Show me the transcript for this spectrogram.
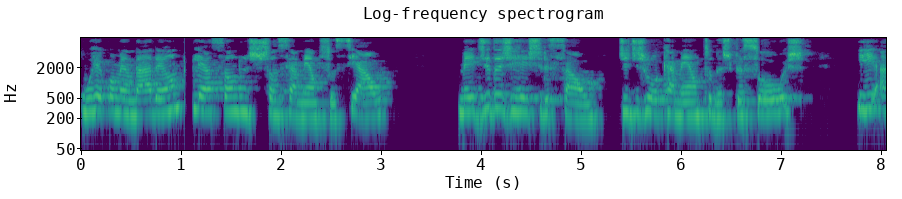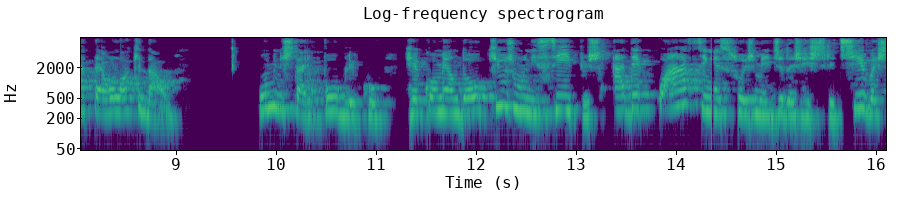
o recomendado é ampliação do distanciamento social, medidas de restrição de deslocamento das pessoas e até o lockdown. O Ministério Público recomendou que os municípios adequassem as suas medidas restritivas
